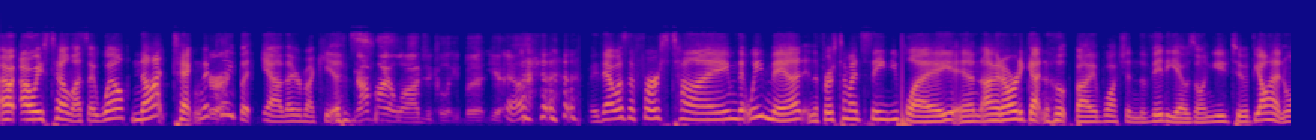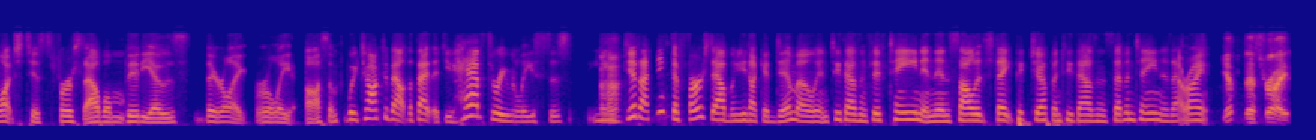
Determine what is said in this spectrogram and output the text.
I, I always tell them I say, well, not technically, Right. but yeah, they're my kids. Not biologically, but yes. Yeah. that was the first time that we met and the first time I'd seen you play and I had already gotten hooked by watching the videos on YouTube. If y'all hadn't watched his first album videos, they're like really awesome. We talked about the fact that you have three releases. You Uh-huh. did I think the first album you did like a demo in 2015 and then Solid State picked you up in 2017, is that right? Yep, that's right.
